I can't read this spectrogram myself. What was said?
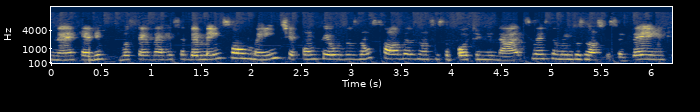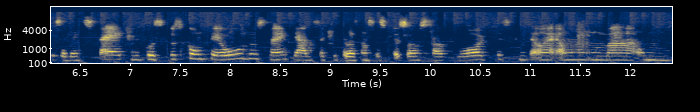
né, que ali você vai receber mensalmente conteúdos não só das nossas oportunidades, mas também dos nossos eventos, eventos técnicos, dos conteúdos, né, criados aqui pelas nossas pessoas softworkers. Então é uma, um,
